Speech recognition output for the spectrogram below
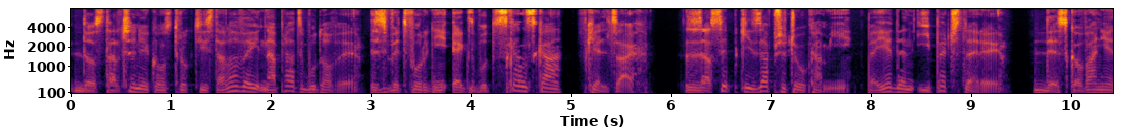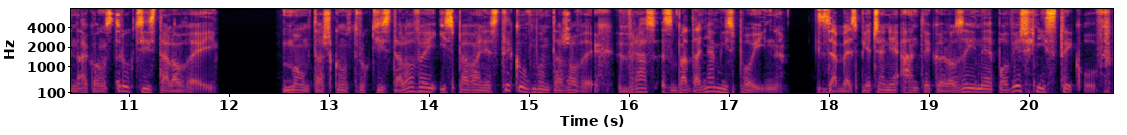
Dostarczenie konstrukcji stalowej na plac budowy z wytwórni Exbud Skanska w Kielcach. Zasypki za przyczółkami P1 i P4. Deskowanie na konstrukcji stalowej. Montaż konstrukcji stalowej i spawanie styków montażowych wraz z badaniami spoin. Zabezpieczenie antykorozyjne powierzchni styków.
